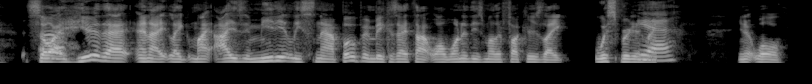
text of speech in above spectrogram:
so i hear that and i like my eyes immediately snap open because i thought well one of these motherfuckers like whispered in my you know well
